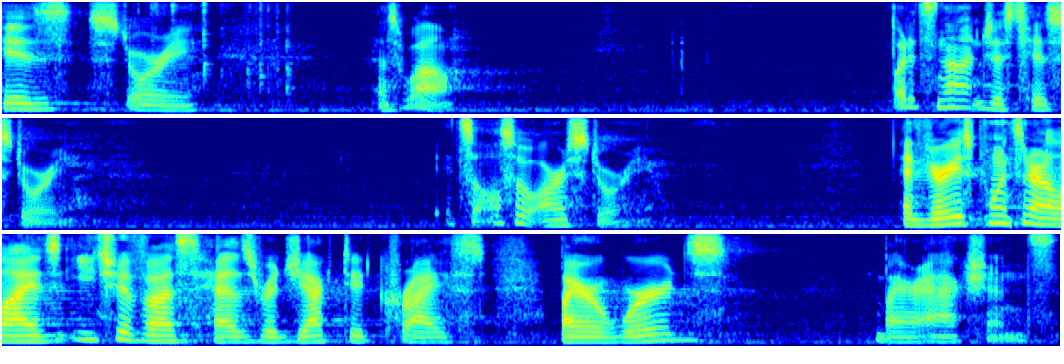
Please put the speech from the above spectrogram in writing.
his story as well. But it's not just his story, it's also our story. At various points in our lives, each of us has rejected Christ by our words, by our actions.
